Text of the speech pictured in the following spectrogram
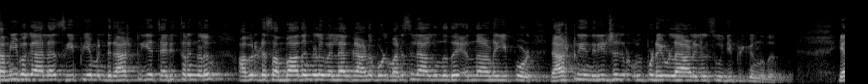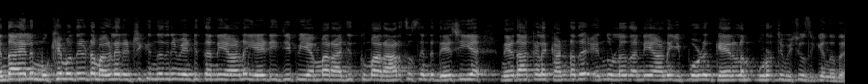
സമീപകാല സി പി എമ്മിന്റെ രാഷ്ട്രീയ ചരിത്രങ്ങളും അവരുടെ സംവാദങ്ങളും എല്ലാം കാണുമ്പോൾ മനസ്സിലാകുന്നത് എന്നാണ് ഇപ്പോൾ രാഷ്ട്രീയ നിരീക്ഷകർ ഉൾപ്പെടെയുള്ള ആളുകൾ സൂചിപ്പിക്കുന്നത്. എന്തായാലും മുഖ്യമന്ത്രിയുടെ മകളെ രക്ഷിക്കുന്നതിന് വേണ്ടി തന്നെയാണ് A D G P M R Ajith Kumar R S എസിന്റെ ദേശീയ നേതാക്കളെ കണ്ടത് എന്നുള്ളത് തന്നെയാണ് ഇപ്പോഴും കേരളം ഉറച്ചു വിശ്വസിക്കുന്നത്.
